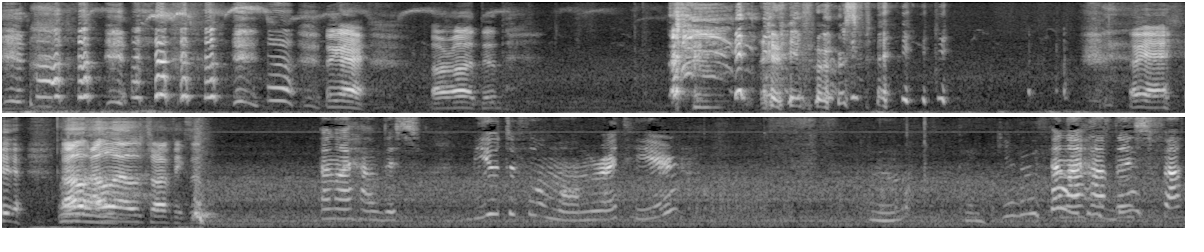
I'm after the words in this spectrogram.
okay. Alright, dude. reverse fade. Okay. I'll, uh. I'll, I'll try and fix it. And I have this beautiful mom right here. Mm, thank you, Louisa. And I have this fat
